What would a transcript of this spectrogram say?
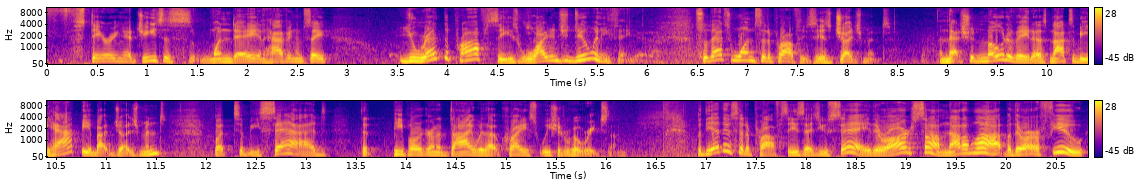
staring at Jesus one day and having him say, you read the prophecies, why didn't you do anything? Yeah. So that's one set of prophecies, is judgment. And that should motivate us not to be happy about judgment, but to be sad that people are going to die without Christ, we should go reach them. But the other set of prophecies, as you say, there are some, not a lot, but there are a few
